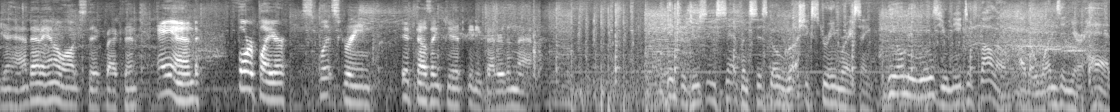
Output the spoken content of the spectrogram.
You had that analog stick back then. And four player, split screen. It doesn't get any better than that. Introducing San Francisco Rush Extreme Racing. The only rules you need to follow are the ones in your head.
